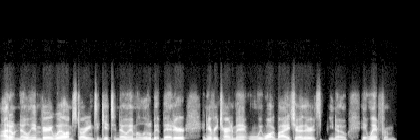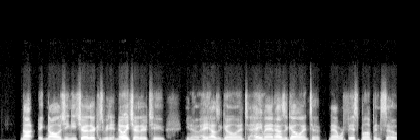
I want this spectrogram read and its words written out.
I don't know him very well. I'm starting to get to know him a little bit better. In every tournament, when we walk by each other, it's, you know, it went from not acknowledging each other because we didn't know each other to, you know, hey, how's it going? To, hey, man, how's it going? To now we're fist bumping. So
